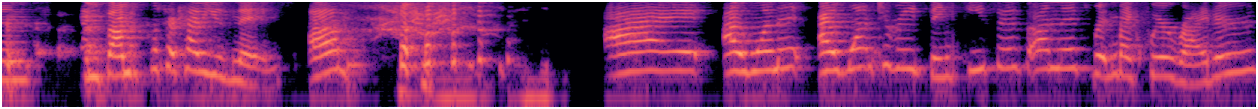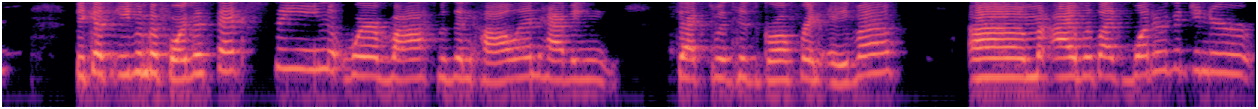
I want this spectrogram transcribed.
in, and so I'm just gonna try to use names. Um, I I want. I want to read think pieces on this written by queer writers because even before the sex scene where Vos was in Colin having sex with his girlfriend Ava, um, I was like, what are the gender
